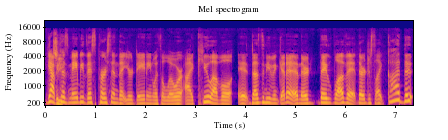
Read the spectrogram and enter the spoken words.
Yeah, see- because maybe this person that you're dating with a lower IQ level, it doesn't even get it and they're they love it. They're just like, God, that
